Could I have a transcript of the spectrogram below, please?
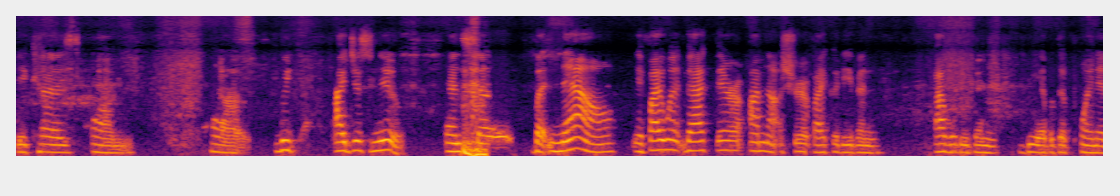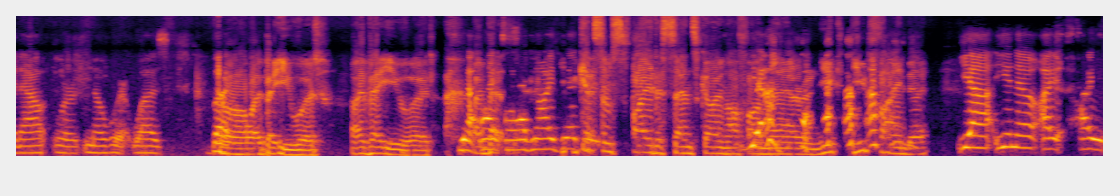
because um, uh, we I just knew. And so, but now, if I went back there, I'm not sure if I could even, I would even be able to point it out or know where it was. But oh, I bet you would. I bet you would. yeah, I I, I have no idea. You get some spider sense going off Yeah. on there, and you you'd find it. Yeah, you know, I I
